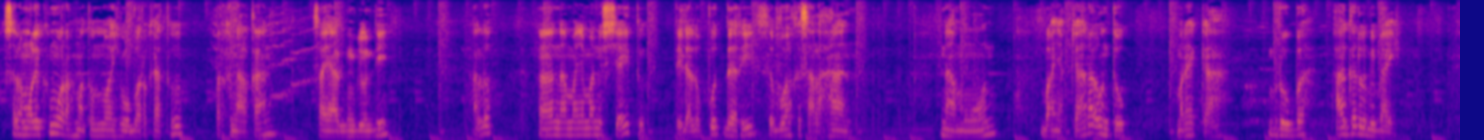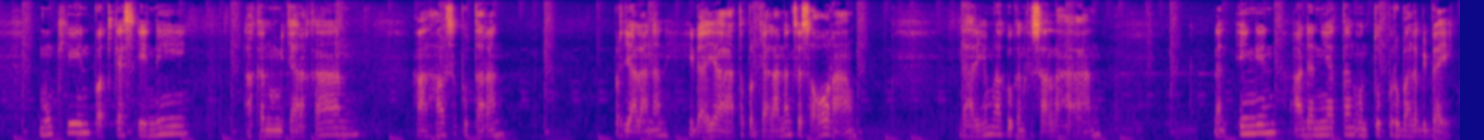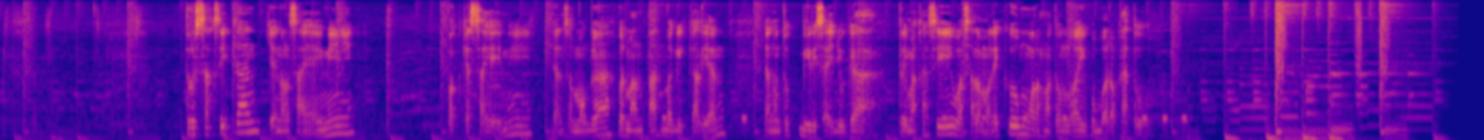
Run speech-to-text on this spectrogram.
Assalamualaikum warahmatullahi wabarakatuh. Perkenalkan, saya Agung Jundi. Halo, eh, namanya manusia itu tidak luput dari sebuah kesalahan. Namun, banyak cara untuk mereka berubah agar lebih baik. Mungkin podcast ini akan membicarakan hal-hal seputaran perjalanan hidayah atau perjalanan seseorang dari yang melakukan kesalahan dan ingin ada niatan untuk berubah lebih baik. Terus saksikan channel saya ini, podcast saya ini, dan semoga bermanfaat bagi kalian dan untuk diri saya juga. Terima kasih. Wassalamualaikum warahmatullahi wabarakatuh.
